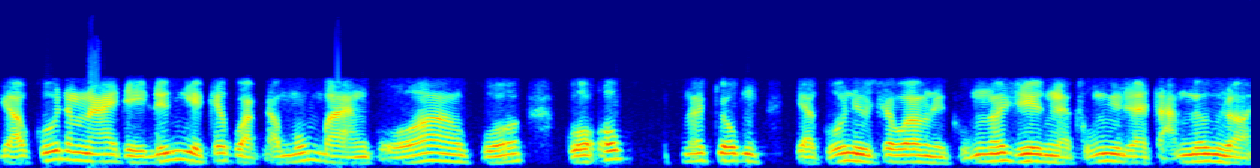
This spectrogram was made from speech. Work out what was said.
vào cuối năm nay thì đứng về cái hoạt động muốn bàn của của của úc nói chung và của New South Wales thì cũng nói riêng là cũng như là tạm ngưng rồi.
